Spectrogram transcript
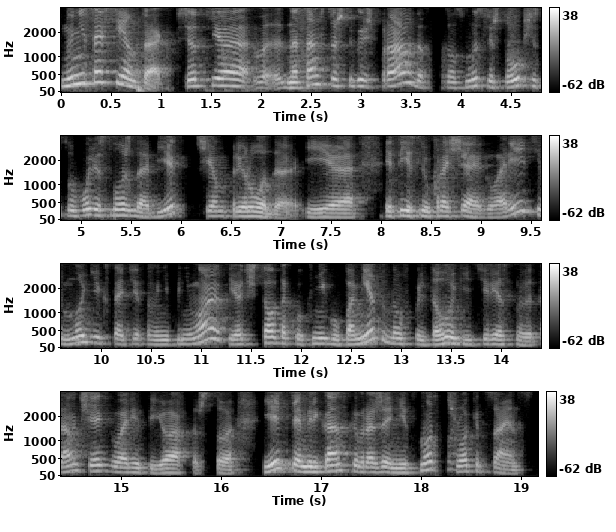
Ну, не совсем так. Все-таки, э, на самом деле, то, что ты говоришь, правда, в том смысле, что общество более сложный объект, чем природа. И э, это если упрощая говорить. И многие, кстати, этого не понимают. Я читал такую книгу по методам в политологии интересную. Там человек говорит, ее автор, что есть американское выражение «it's not rocket science».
